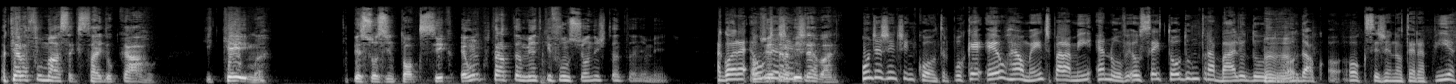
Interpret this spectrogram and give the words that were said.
Aquela fumaça que sai do carro, que queima, a pessoa se intoxica, é o único tratamento que funciona instantaneamente. Agora, onde a gente... Onde a gente encontra? Porque eu realmente, para mim, é novo. Eu sei todo um trabalho do, uhum. do, da oxigenoterapia,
